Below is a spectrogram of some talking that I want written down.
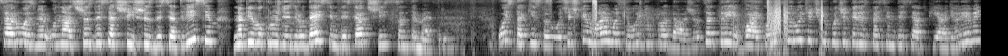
Це розмір у нас 66-68, напівокружність грудей 76 см. Ось такі сорочечки маємо сьогодні в продажі. Оце три байкові сорочечки по 475 гривень.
